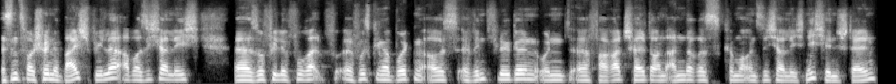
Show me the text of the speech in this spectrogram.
das sind zwar schöne Beispiele, aber sicherlich äh, so viele Fu äh, Fußgängerbrücken aus äh, Windflügeln und äh, Fahrradschelter und anderes können wir uns sicherlich nicht hinstellen.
